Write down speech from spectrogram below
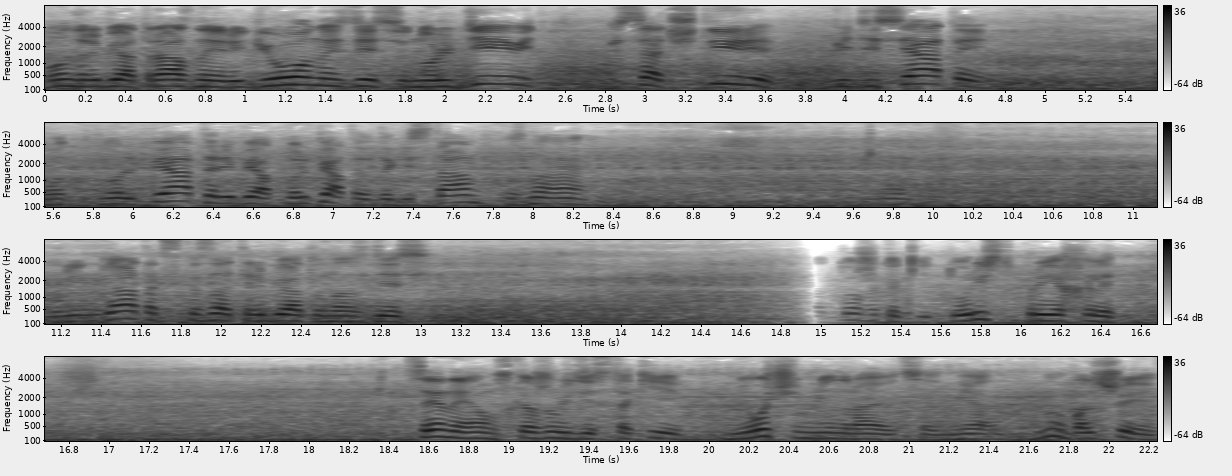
Вон, ребят, разные регионы здесь. и 09, 54, 50. Вот 05, ребят. 05 Дагестан, знаю. Вот. Уринга, так сказать, ребят, у нас здесь. Тоже какие-то туристы приехали. Цены, я вам скажу, здесь такие не очень мне нравятся, не, ну, большие.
